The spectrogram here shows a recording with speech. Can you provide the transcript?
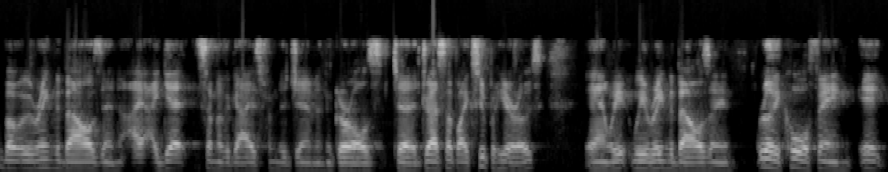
but we ring the bells and I, I, get some of the guys from the gym and the girls to dress up like superheroes, and we we ring the bells. Mean, really cool thing. It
